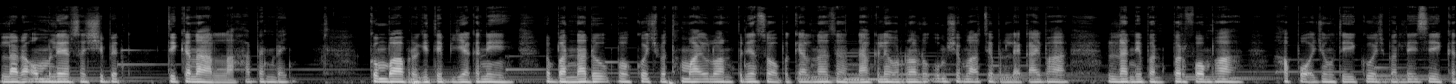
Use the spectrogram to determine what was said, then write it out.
lara omler sa shibet tikana Allah haban ben kumba pragite biya kane bannado bo coach ba thamai ulwan pnya so ba kel na za nakle ronaldo um shimla se ban le kai ba lani ban perform ha hapo jong te coach ban le se ka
